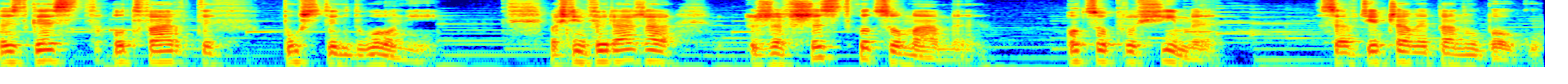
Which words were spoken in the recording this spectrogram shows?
To jest gest otwartych, pustych dłoni. Właśnie wyraża, że wszystko, co mamy, o co prosimy, zawdzięczamy Panu Bogu.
